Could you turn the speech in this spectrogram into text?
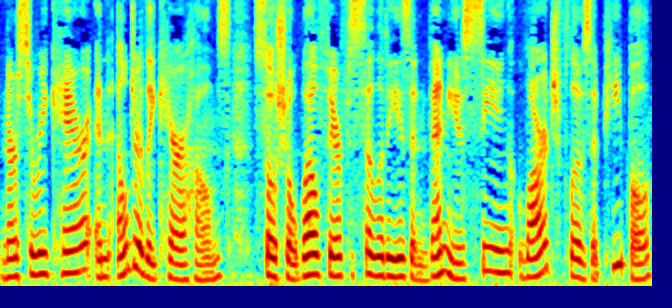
nursery care and elderly care homes, social welfare facilities, and venues seeing large flows of people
